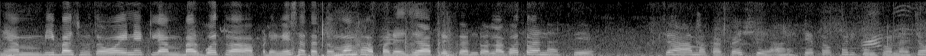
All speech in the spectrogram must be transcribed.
ને આમ બી બાજુ તો હોય ને એટલે આમ બહાર ગોતવા આપણે, વેસાતા તો મોંઘા પડે. જો આપણે કંટોલા ગોતવાના છે જો આમાં કાંક હશે. આ છે તો ખરી કંટોલા, જો.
